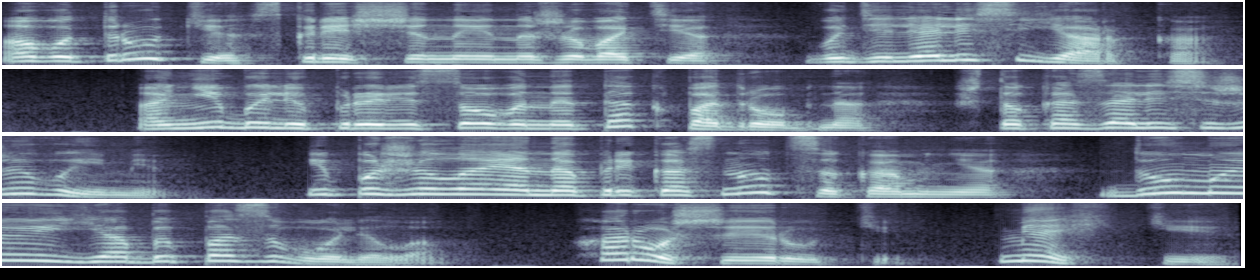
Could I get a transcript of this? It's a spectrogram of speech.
а вот руки, скрещенные на животе, выделялись ярко. Они были прорисованы так подробно, что казались живыми. И, пожелая она прикоснуться ко мне, думаю, я бы позволила. Хорошие руки, мягкие.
